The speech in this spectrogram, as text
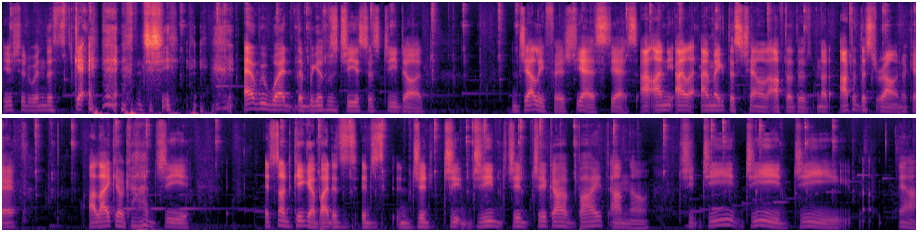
you should win this game. G. Every word that begins with G is just G dot. Jellyfish. Yes, yes. I I I I make this channel after this not after this round, okay? I like your card G. It's not gigabyte, it's it's G G G, G gigabyte. Um no. G, G, G, G. Yeah.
